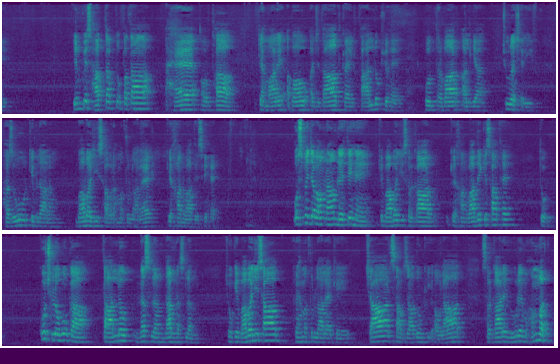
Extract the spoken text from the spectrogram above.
जिनको इस हद तक तो पता है और था कि हमारे अबाव अजदाद का एक ताल्लुक जो है वो दरबार आलिया चूरा शरीफ, हजूर किबल आलम बाबा जी साहब अलैह के खानवादे से है। उसमें जब हम नाम लेते हैं कि बाबा जी सरकार के खानवादे के साथ है तो कुछ लोगों का ताल्लुक नस्लन दर नस्लन, चूँकि बाबा जी साहब रहमत के चार साहबजादों की औलाद सरकार नूर मोहम्मद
